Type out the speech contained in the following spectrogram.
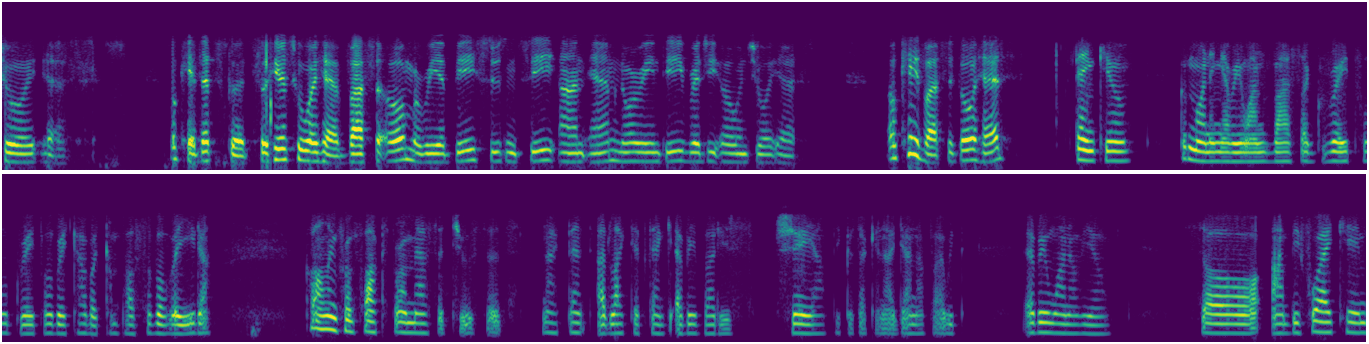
Joy S. Okay, that's good. So here's who I have Vasa O, Maria B, Susan C, Ann M, Noreen D, Reggie O, and Joy S. Okay, Vasa, go ahead. Thank you. Good morning, everyone. Vasa, grateful, grateful, recovered compulsive overeater, calling from Foxborough, Massachusetts. And I th- I'd like to thank everybody's share because I can identify with every one of you. So um, before I came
